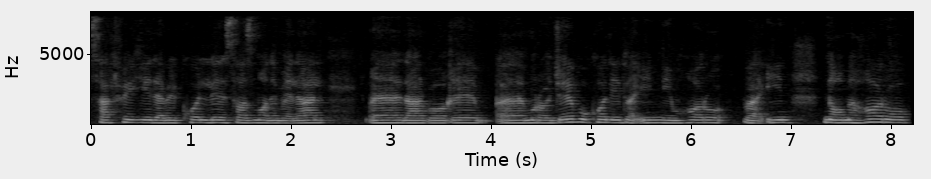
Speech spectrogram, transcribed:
صفحه دبیر کل سازمان ملل در واقع مراجعه بکنید و این نیم ها رو و این نامه ها رو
